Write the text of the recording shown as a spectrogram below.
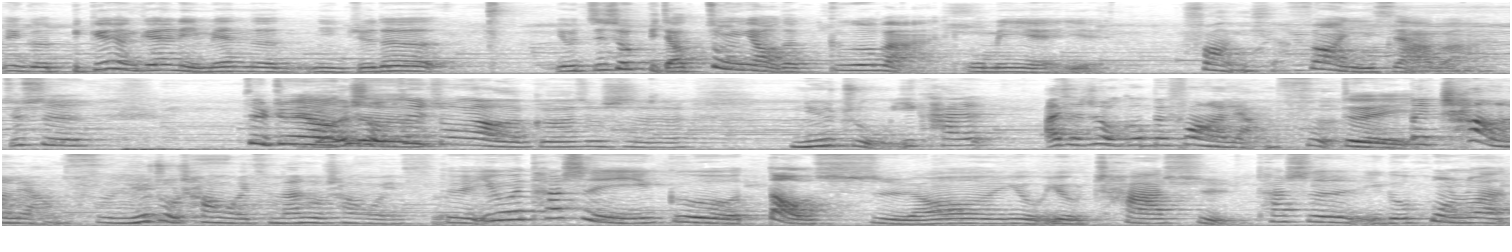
那个《Begin Again》里面的，你觉得有几首比较重要的歌吧？我们也也放一下。放一下吧，就是最重要的有一首最重要的歌就是女主一开，而且这首歌被放了两次，对被唱了两次，女主唱过一次，男主唱过一次。对，因为它是一个倒叙，然后有有插叙，它是一个混乱，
